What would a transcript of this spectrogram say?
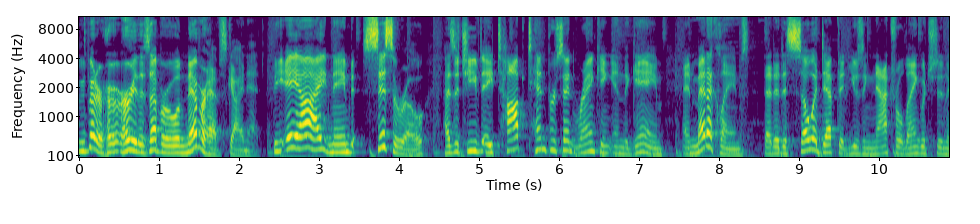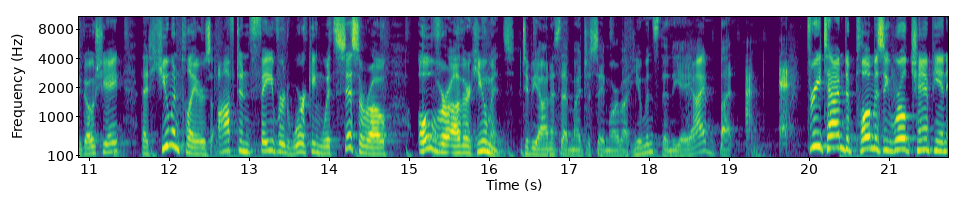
We better hurry this up or we'll never have Skynet. The AI, named Cicero, has achieved a top 10% ranking in the game, and Meta claims that it is so adept at using natural language to negotiate that human players often favored working with Cicero over other humans. To be honest, that might just say more about humans than the AI, but. Three time diplomacy world champion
